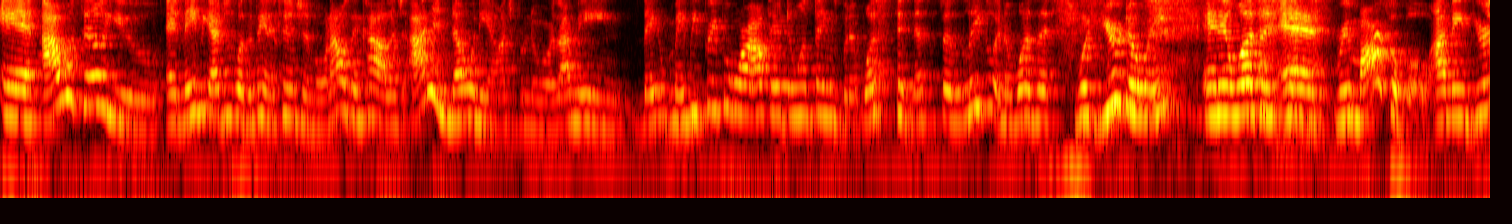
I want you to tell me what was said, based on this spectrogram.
And I will tell you, and maybe I just wasn't paying attention, but when I was in college, I didn't know any entrepreneurs. I mean, they maybe people were out there doing things, but it wasn't necessarily legal, and it wasn't what you're doing, and it wasn't as remarkable. I mean, you're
